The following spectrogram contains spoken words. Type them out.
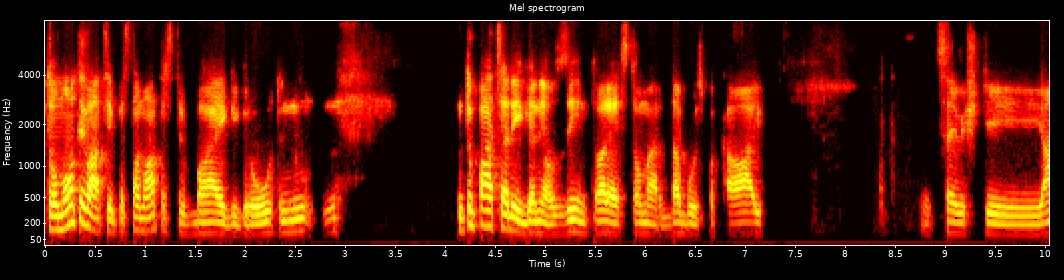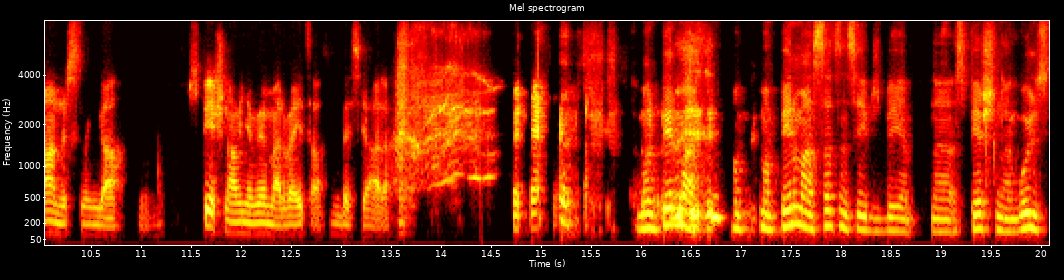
to motivāciju pēc tam atrast ir baigi grūti. Nu, nu, tu pats arī gan jau zini, tu arī esi tomēr dabūjis pa kāju. Sevišķi Jānis Spiešanā viņam vienmēr veicās, bez jārā. Man pirmā, man, man pirmā sacensības bija uh, spiešanā guļus.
